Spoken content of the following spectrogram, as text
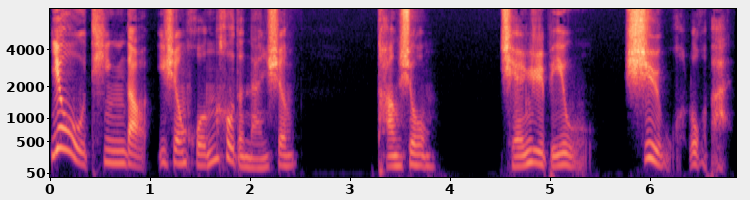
又听到一声浑厚的男声：“堂兄，前日比武是我落败，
